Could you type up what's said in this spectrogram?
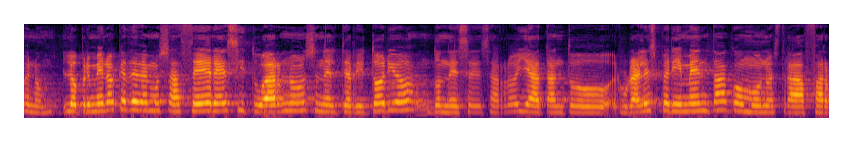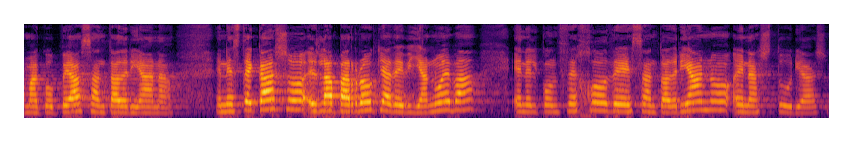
Bueno, lo primero que debemos hacer es situarnos en el territorio donde se desarrolla tanto Rural Experimenta como nuestra farmacopea Santa Adriana. En este caso es la parroquia de Villanueva, en el concejo de Santo Adriano, en Asturias.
